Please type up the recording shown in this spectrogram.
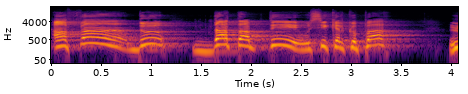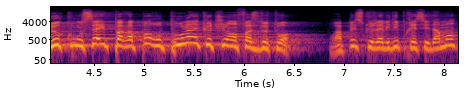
afin de d'adapter aussi quelque part le conseil par rapport au poulain que tu as en face de toi. Vous vous rappelez ce que j'avais dit précédemment?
